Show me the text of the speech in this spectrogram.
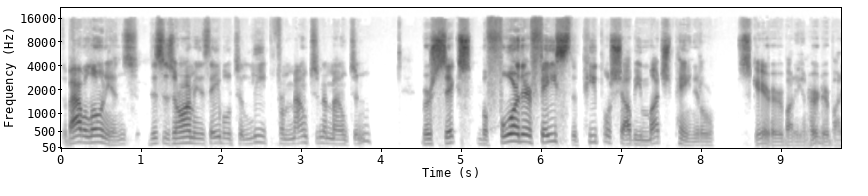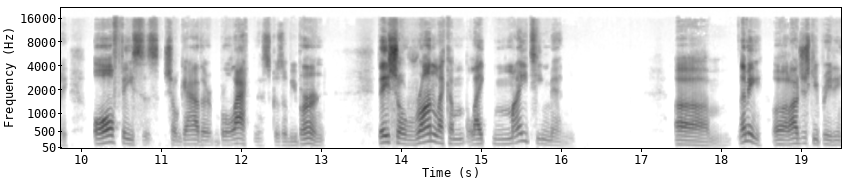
the Babylonians. This is an army that's able to leap from mountain to mountain. Verse 6 Before their face, the people shall be much pain. It'll scare everybody and hurt everybody. All faces shall gather blackness because they'll be burned. They shall run like a like mighty men um let me well i'll just keep reading.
